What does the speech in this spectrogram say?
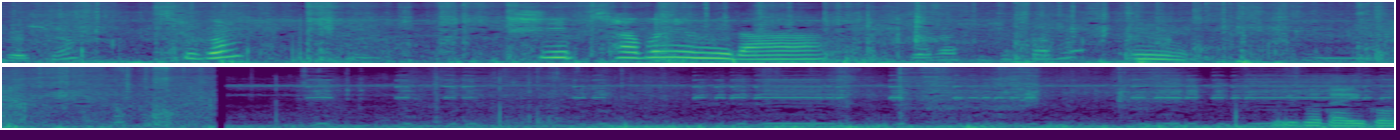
몇 시야? 지금 14분입니다. 11시 14분? 응. 이거다, 이거.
